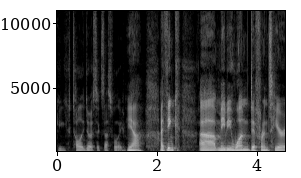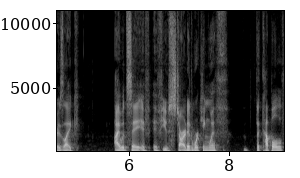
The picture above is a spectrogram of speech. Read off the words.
you could totally do it successfully. Yeah. I think uh, maybe one difference here is like, I would say if if you started working with the couple,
